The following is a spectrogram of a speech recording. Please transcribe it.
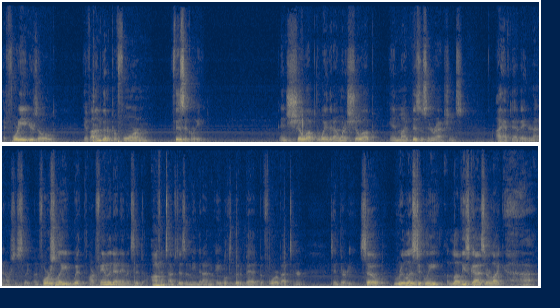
At 48 years old, if I'm going to perform physically and show up the way that I want to show up in my business interactions, I have to have eight or nine hours of sleep. Unfortunately, with our family dynamics, it mm-hmm. oftentimes doesn't mean that I'm able to go to bed before about 10 or 10.30. So realistically, I love these guys that are like, ah,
